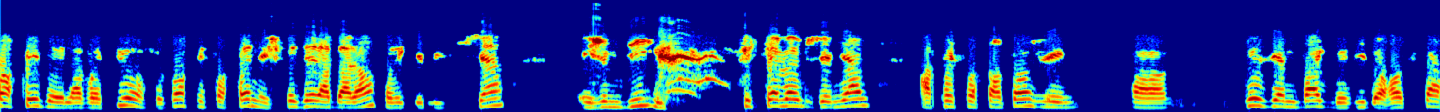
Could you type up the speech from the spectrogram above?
sortais de la voiture, je montais sur scène et je faisais la balance avec les musiciens. Et je me dis c'est quand même génial. Après 60 ans j'ai euh, deuxième vague de vie de rockstar,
